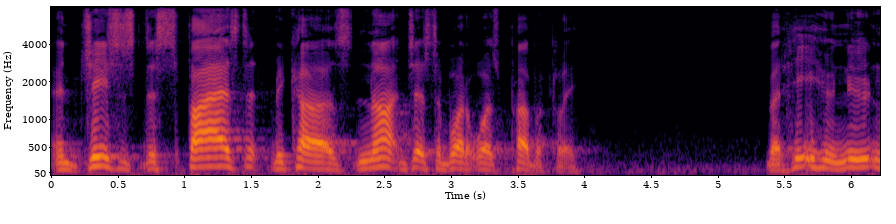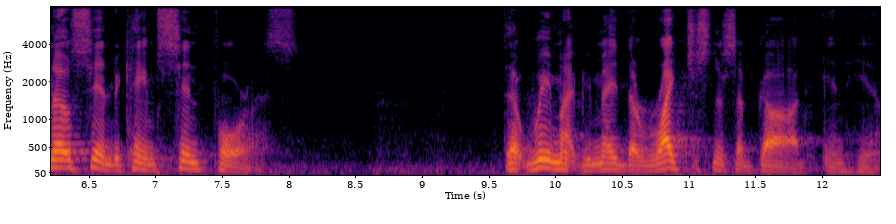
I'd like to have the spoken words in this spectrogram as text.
And Jesus despised it because not just of what it was publicly, but he who knew no sin became sin for us that we might be made the righteousness of God in him.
